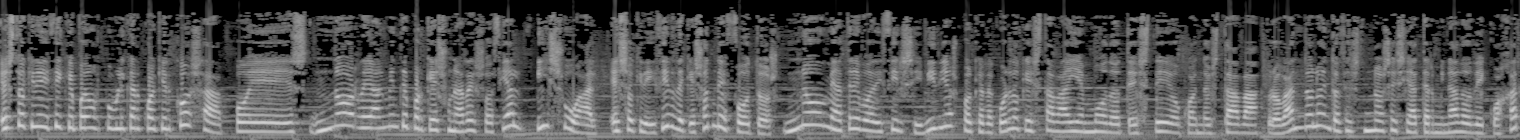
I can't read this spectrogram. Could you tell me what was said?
¿Esto quiere decir que podemos publicar cualquier cosa? Pues no realmente porque es una red social visual. Eso quiere decir de que son de fotos. No me atrevo a decir si vídeos porque recuerdo que estaba ahí en modo testeo cuando estaba probándolo, entonces no sé si ha terminado de cuajar,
